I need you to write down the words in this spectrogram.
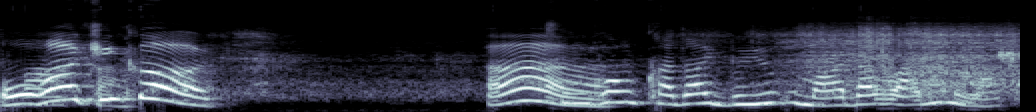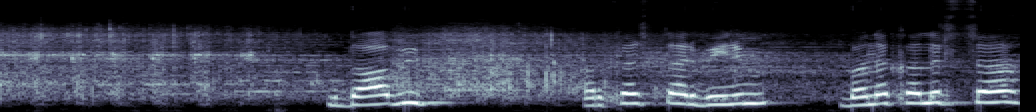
Oha Bak- King Kong. Aa. King Kong kadar büyük maden var mı lan? Bu daha büyük. Arkadaşlar benim bana kalırsa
